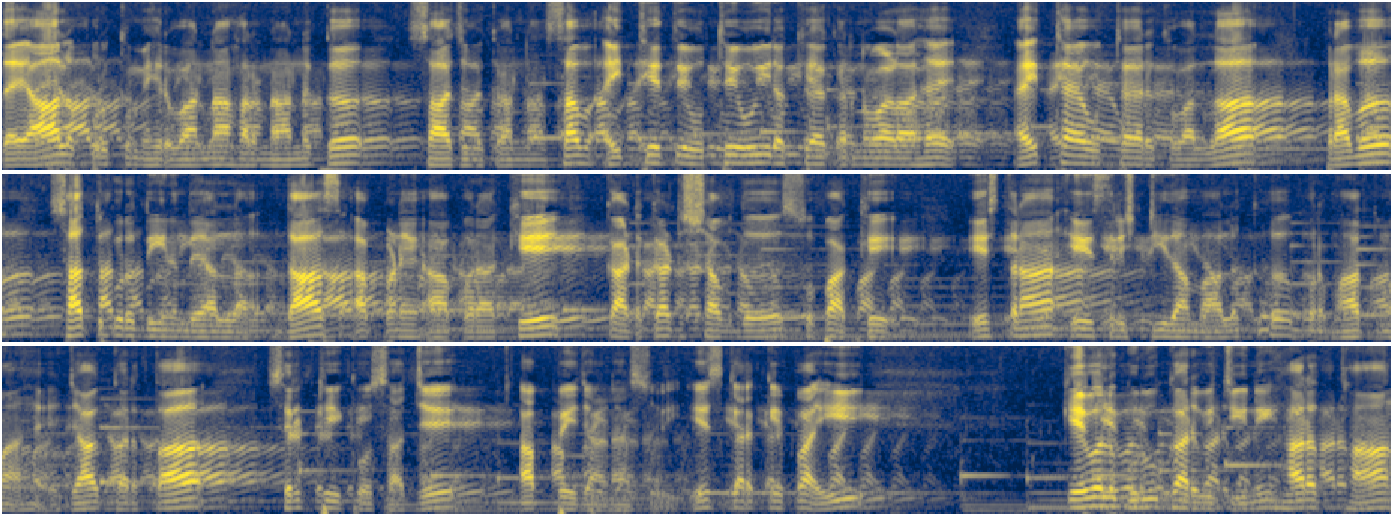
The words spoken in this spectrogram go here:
ਦਇਆਲ ਪੁਰਖ ਮਿਹਰਵਾਨਾ ਹਰ ਨਾਨਕ ਸਾਚ ਬਕਾਨਾ ਸਭ ਇੱਥੇ ਤੇ ਉੱਥੇ ਉਹੀ ਰੱਖਿਆ ਕਰਨ ਵਾਲਾ ਹੈ। ਇੱਥੇ ਉੱਥੇ ਰਖਵਾਲਾ। ਪ੍ਰਭ, ਸਤਿਗੁਰ ਦੀਨ ਦਿਆਲਾ। ਦਾਸ ਆਪਣੇ ਆਪ ਰਾਖੇ, ਘਟ ਘਟ ਸ਼ਬਦ ਸੁਭਾਖੇ। ਇਸ ਤਰ੍ਹਾਂ ਇਹ ਸ੍ਰਿਸ਼ਟੀ ਦਾ ਮਾਲਕ ਪਰਮਾਤਮਾ ਹੈ। ਜਾ ਕਰਤਾ ਸਿਰਠੀ ਕੋ ਸਾਜੇ, ਆਪੇ ਜਾਣਾ ਸੋਈ। ਇਸ ਕਰਕੇ ਭਾਈ, ਕੇਵਲ ਗੁਰੂ ਘਰ ਵਿੱਚ ਹੀ ਨਹੀਂ, ਹਰ ਥਾਂ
